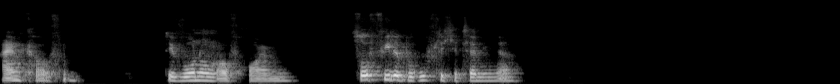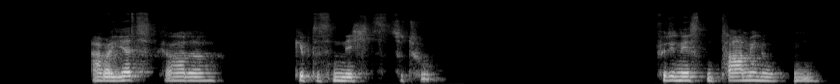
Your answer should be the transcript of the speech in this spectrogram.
einkaufen, die Wohnung aufräumen, so viele berufliche Termine. Aber jetzt gerade gibt es nichts zu tun. Für die nächsten paar Minuten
